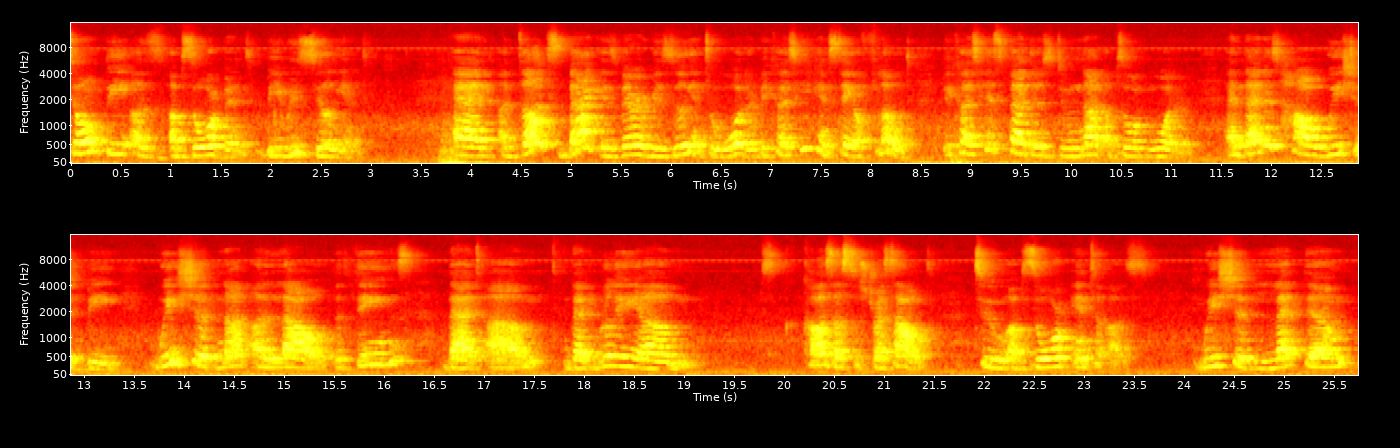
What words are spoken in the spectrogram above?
don't be absorbent, be resilient. And a duck's back is very resilient to water because he can stay afloat because his feathers do not absorb water. And that is how we should be. We should not allow the things that, um, that really um, cause us to stress out to absorb into us. We should let them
